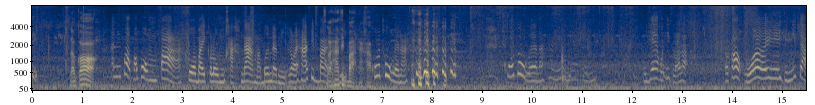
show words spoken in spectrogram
สิบ แล้วก็ อันนี้พวกพระพรหมป่าตัวใบกลมค่ะ ด่างมาเบิ้ลแบบนี้ร้อยห้าสิบบาทร้อยห้าสิบบาทนะครับ โคตรถูกเลยนะ โคตรถูกเลยนะอันนี้หนูแยกเองหนูแยกไว้อีกแล้วล่ะ แล้วก็โอ้ยจิมมี่จ๋า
